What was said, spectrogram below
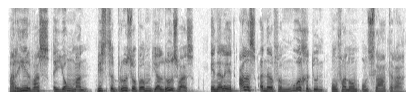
Maar hier was 'n jong man wie se broers op hom jaloers was en hulle het alles in hulle vermoë gedoen om van hom ontslae te raak.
